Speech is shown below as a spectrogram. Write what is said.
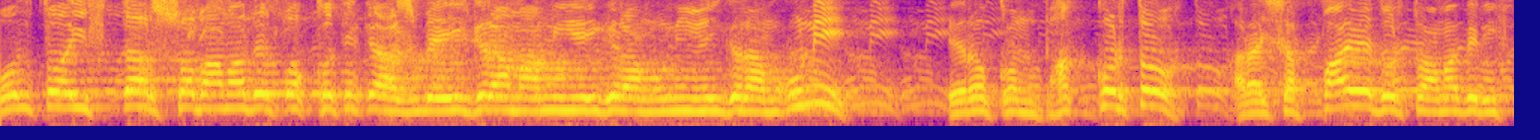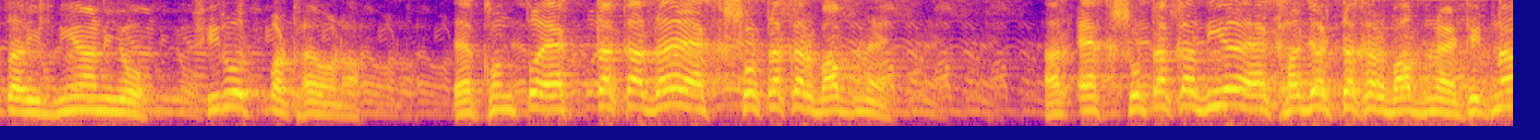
বলতো, ইফতার সব আমাদের পক্ষ থেকে আসবে। এই গ্রাম আমি, এই গ্রাম উনি, এই গ্রাম উনি। এরকম ভাগ করতো আর এইসব পায়ে ধরতো, আমাদের ইফতারি নিয়ে নিও, ফিরত পাঠায় না। এখন তো এক টাকা দেয়, একশো টাকার ভাব নেয়। আর একশো টাকা দিয়ে এক হাজার টাকার ভাব নেয়, ঠিক না?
